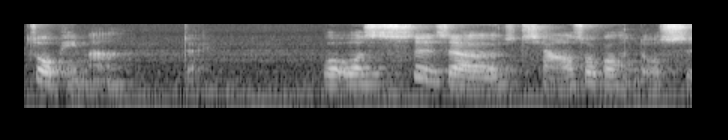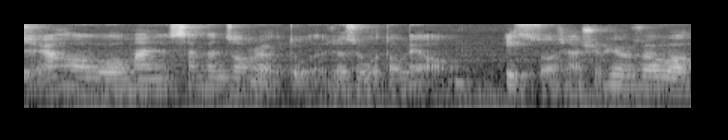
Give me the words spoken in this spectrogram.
作品吗？对，我我试着想要做过很多事，然后我蛮三分钟热度的，就是我都没有一直做下去。譬如说我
